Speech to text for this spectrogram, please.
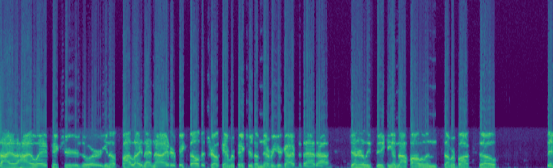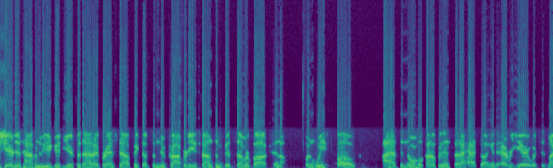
side of the highway pictures or you know spotlighting that night or big velvet trail camera pictures. I'm never your guy for that. Uh, generally speaking i'm not following summer bucks. So this year just happened to be a good year for that. I branched out, picked up some new properties, found some good summer bucks, and when we spoke, I had the normal confidence that I had going into every year, which is my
